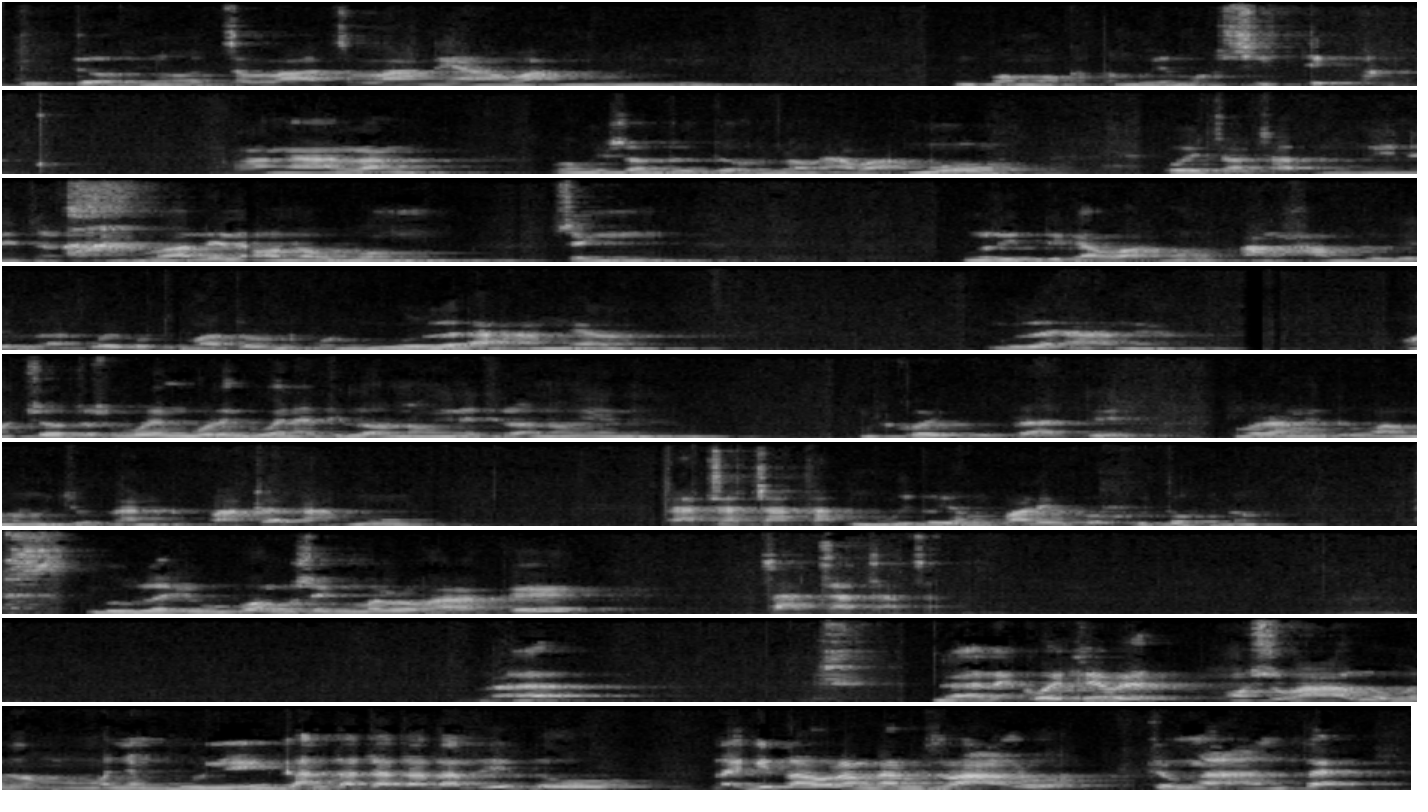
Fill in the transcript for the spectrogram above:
nuduhno celah-celane awakmu iki umpama ketemu ya mau sithik banget. Larang-larang wong iso nuduhno awakmu kowe cacatmu ngene cacatmu. Mulane nek ana wong sing ngritik awakmu, alhamdulillah kowe kudu matur nuwun golek angel. Golek angel. Aja terus muring-muring kowe nek dilokno ngene, dilokno ngene. Mergo itu berarti orang itu mau menunjukkan kepada kamu cacat-cacatmu itu yang paling butuh no. Golek wong sing merohake cacat-cacat. Nah, nah nek kowe dhewe masuk lalu menyembunyikan cacat-cacat itu. Nek kita orang kan selalu dengan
